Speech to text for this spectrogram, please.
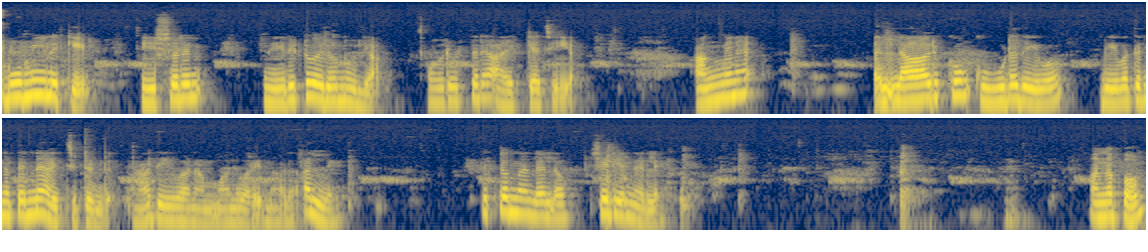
ഭൂമിയിലേക്ക് ഈശ്വരൻ നേരിട്ട് വരുമൊന്നുമില്ല ഓരോരുത്തരെ അയക്കുക ചെയ്യുക അങ്ങനെ എല്ലാവർക്കും കൂടെ ദൈവം ദൈവത്തിനെ തന്നെ അയച്ചിട്ടുണ്ട്. ആ ദൈവമാണ് അമ്മ എന്ന് പറയുന്ന ആൾ അല്ലേ? തെറ്റൊന്നുമല്ലല്ലോ. ശരി തന്നെയല്ലേ? അന്നപ്പം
